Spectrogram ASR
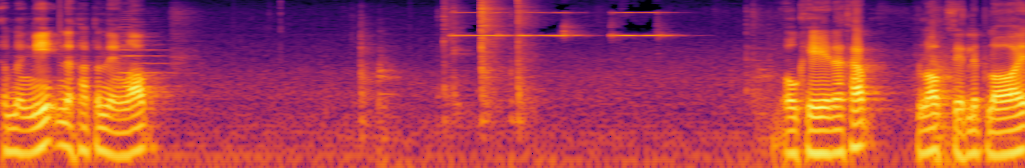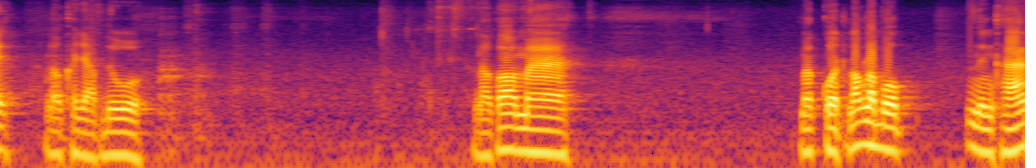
ตำแหน่งนี้นะครับตำแหน่งล็อกโอเคนะครับ ล็อกเสร็จเรียบร้อยเราขยับดู เราก็มา มากดล็อกระบบหนึ่งครั้ง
